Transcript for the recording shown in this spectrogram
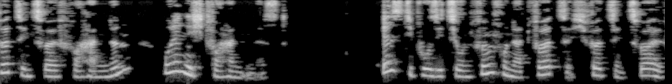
1412 vorhanden oder nicht vorhanden ist. Ist die Position 540 1412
